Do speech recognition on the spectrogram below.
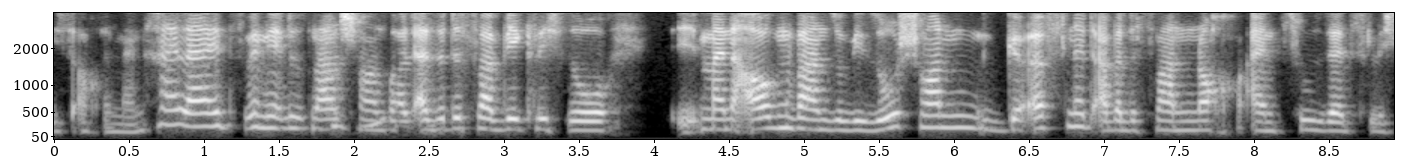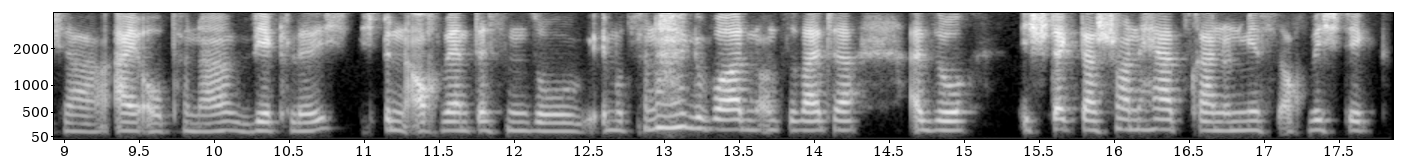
Ist auch in meinen Highlights, wenn ihr das nachschauen mhm. wollt. Also das war wirklich so, meine Augen waren sowieso schon geöffnet, aber das war noch ein zusätzlicher Eye-Opener, wirklich. Ich bin auch währenddessen so emotional geworden und so weiter. Also ich stecke da schon Herz rein und mir ist auch wichtig,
